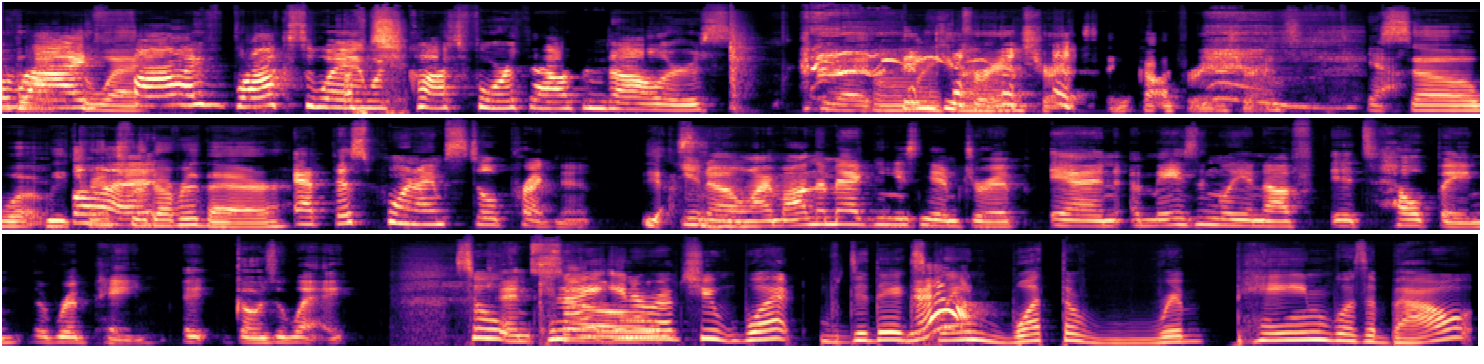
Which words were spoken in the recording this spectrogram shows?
Five blocks ride away. five blocks away, which cost $4,000. Right. Oh Thank you for insurance. Thank God for insurance. Yeah. So uh, we But- transferred over there. At this point, I'm still pregnant. Yes. you know, I'm on the magnesium drip, and amazingly enough, it's helping the rib pain. It goes away. So And can I interrupt you? What did they explain what the rib pain was about?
